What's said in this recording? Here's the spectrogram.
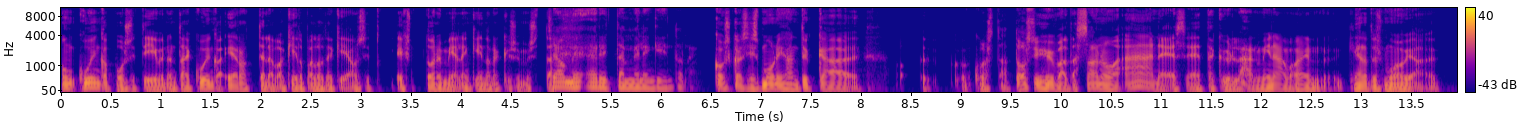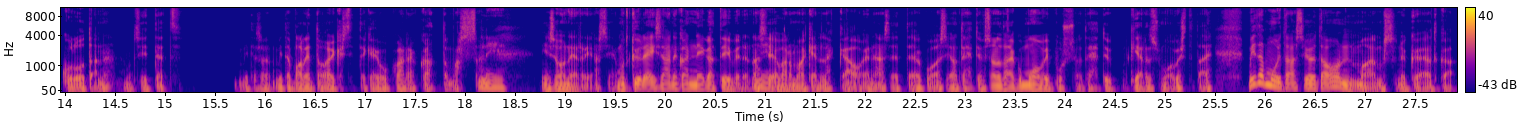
on kuinka positiivinen tai kuinka erotteleva kilpailutekijä on sitten toinen mielenkiintoinen kysymys. Että, Se on erittäin mielenkiintoinen. koska siis monihan tykkää, kuulostaa tosi hyvältä sanoa ääneen se, että kyllähän minä vain kierrätysmuovia kulutan. Mutta sitten, että mitä, se, mitä valinta oikeasti tekee kukaan ei ole katsomassa, niin. Niin. niin se on eri asia. Mutta kyllä ei se ainakaan negatiivinen asia Niin. varmaan kenellekään ole enää se, että joku asia on tehty. Sanotaan joku muovipussi on tehty kierrätysmuovista tai mitä muita asioita on maailmassa nykyään, jotka,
